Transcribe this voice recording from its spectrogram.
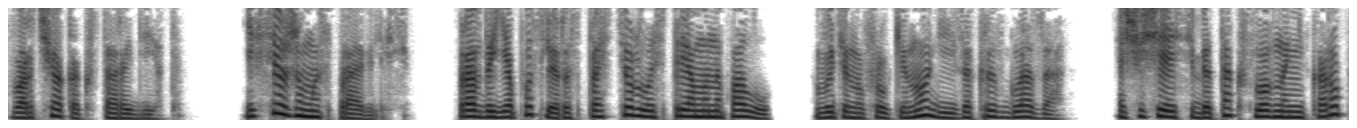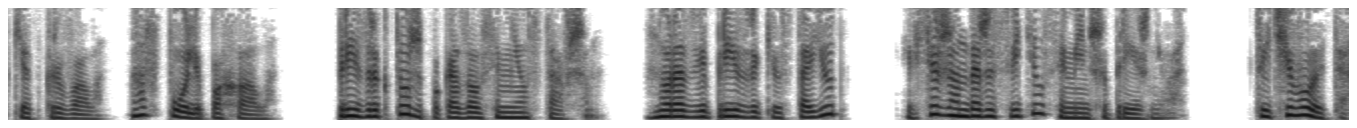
ворча, как старый дед. И все же мы справились. Правда, я после распростерлась прямо на полу, вытянув руки-ноги и закрыв глаза, ощущая себя так, словно не коробки открывала, а в поле пахала. Призрак тоже показался мне уставшим. Но разве призраки устают? И все же он даже светился меньше прежнего. «Ты чего это?»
